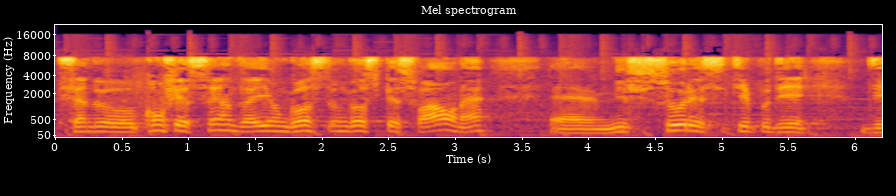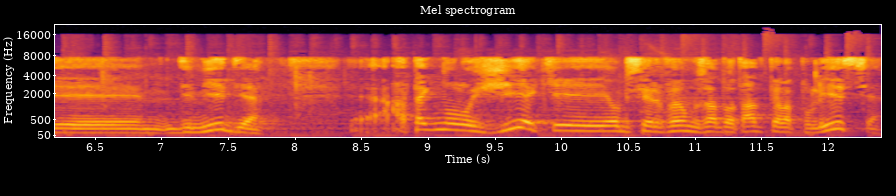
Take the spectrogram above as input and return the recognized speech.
sendo confessando aí um gosto, um gosto pessoal, né? É, me fissura esse tipo de, de, de mídia. A tecnologia que observamos adotado pela polícia,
